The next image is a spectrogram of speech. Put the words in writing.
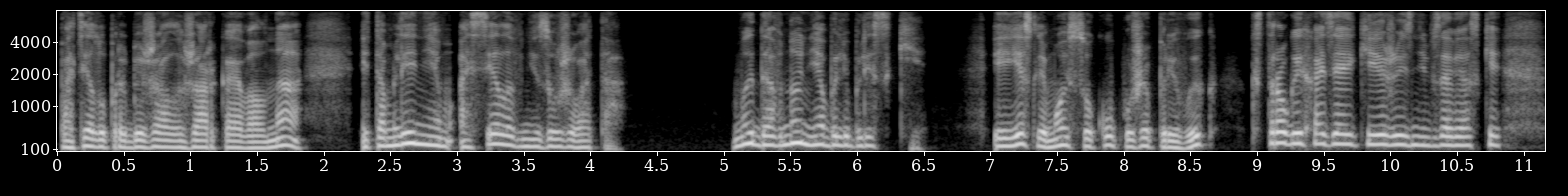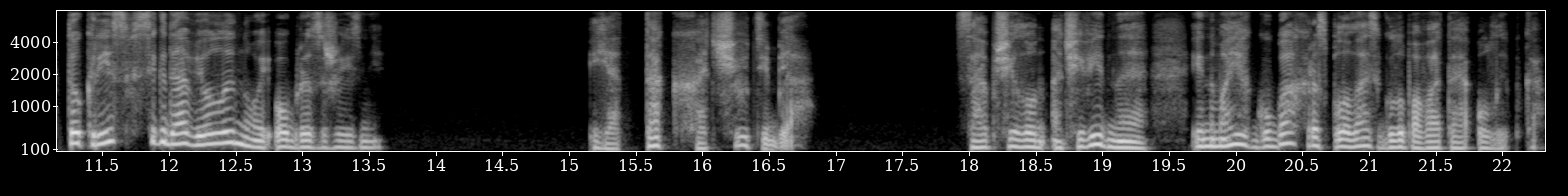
По телу пробежала жаркая волна и томлением осела внизу живота. Мы давно не были близки, и если мой суккуб уже привык к строгой хозяйке и жизни в завязке, то Крис всегда вел иной образ жизни. «Я так хочу тебя», — сообщил он очевидное, и на моих губах расплылась глуповатая улыбка.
